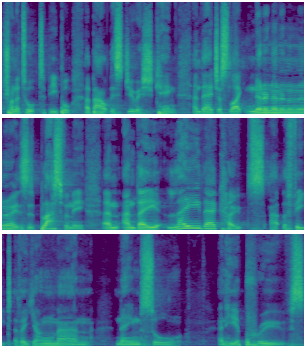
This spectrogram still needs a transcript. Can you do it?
trying to talk to people about this Jewish king, and they're just like, no, no, no, no, no, no, no, this is blasphemy, um, and they lay their coats at the feet of a young man named Saul, and he approves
